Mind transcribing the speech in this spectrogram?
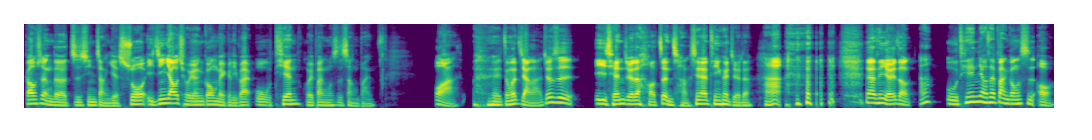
高盛的执行长也说，已经要求员工每个礼拜五天回办公室上班。哇，怎么讲啊？就是以前觉得好正常，现在听会觉得哈，现在听有一种啊，五天要在办公室哦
